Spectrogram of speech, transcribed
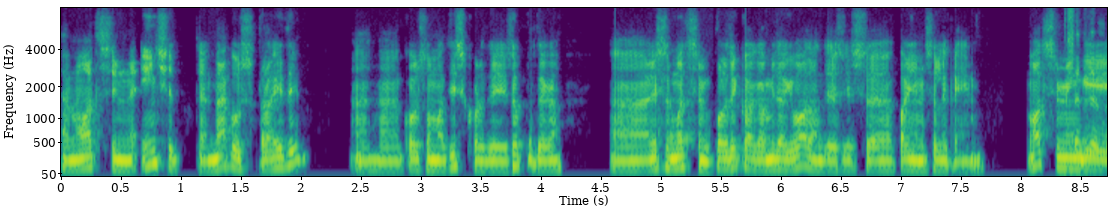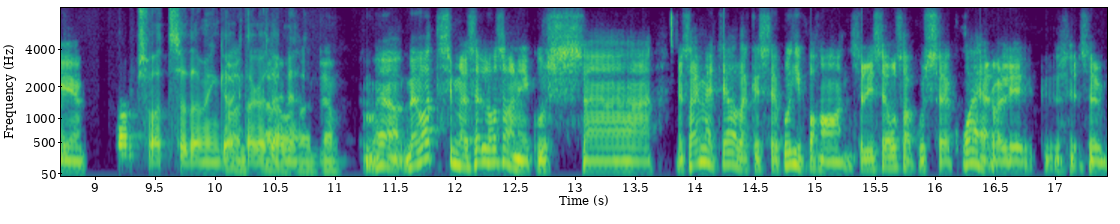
ma vaatasin Ancient Magus Pride'i äh, koos oma Discordi sõpradega. lihtsalt mõtlesin, pole tükk aega midagi vaadanud ja siis äh, panime selle käima. vaatasin mingi, Korps vaatas seda mingi aeg tagasi onju. ja me vaatasime selle osani, kus äh, me saime teada, kes see põhipaha on, see oli see osa, kus see koer oli, see, see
